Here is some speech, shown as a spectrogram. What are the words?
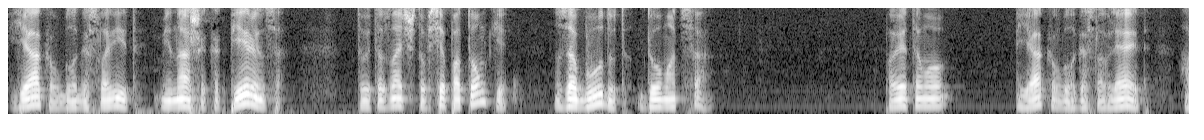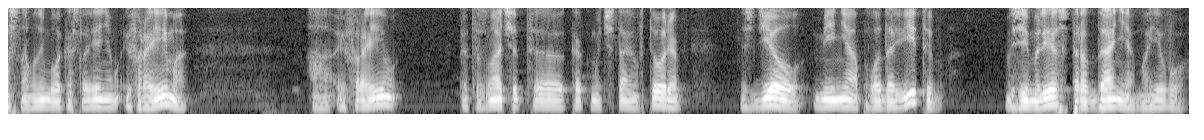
Яков благословит Минаше как первенца, то это значит, что все потомки забудут дом отца. Поэтому Яков благословляет основным благословением Ифраима, а Ифраим, это значит, э, как мы читаем в Торе, сделал меня плодовитым в земле страдания моего.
